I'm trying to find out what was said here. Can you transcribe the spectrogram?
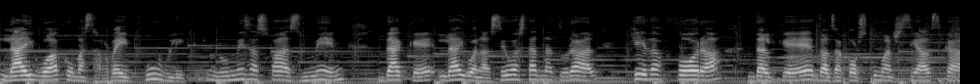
l'aigua com a servei públic. Només es fa esment de que l'aigua en el seu estat natural queda fora del que, dels acords comercials que,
